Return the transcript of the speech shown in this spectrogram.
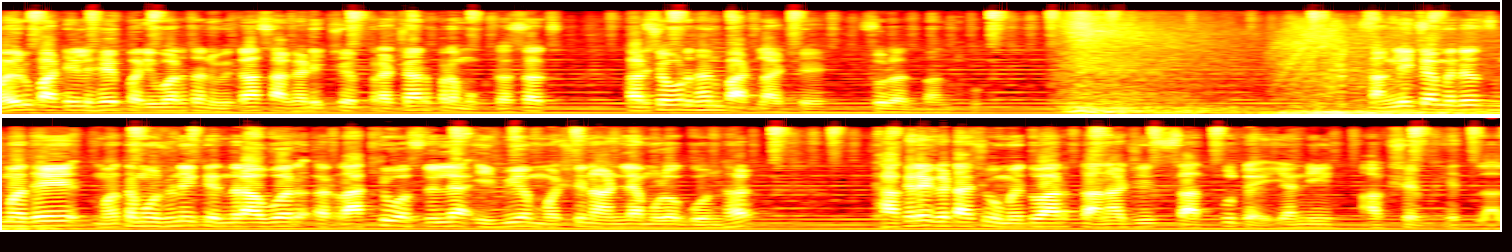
मयूर पाटील हे परिवर्तन विकास आघाडीचे प्रचार प्रमुख तसंच हर्षवर्धन पाटलाचे चुलत बंधू. सांगलीच्या मिरजमध्ये मतमोजणी केंद्रावर राखीव असलेल्या ईव्हीएम मशीन आणल्यामुळे गोंधळ. ठाकरे गटाचे उमेदवार तानाजी सातपुते यांनी आक्षेप घेतला.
